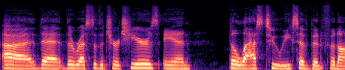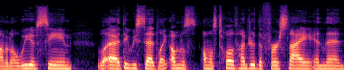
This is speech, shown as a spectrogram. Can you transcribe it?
uh, that the rest of the church hears, and the last two weeks have been phenomenal. We have seen, I think we said like almost almost 1,200 the first night, and then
